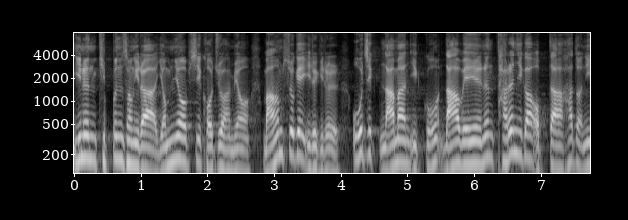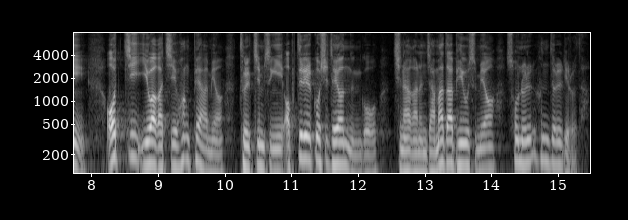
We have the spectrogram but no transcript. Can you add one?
이는 기쁜 성이라 염려 없이 거주하며 마음속에 이르기를 오직 나만 있고 나 외에는 다른 이가 없다 하더니 어찌 이와 같이 황폐하며 들짐승이 엎드릴 곳이 되었는고 지나가는 자마다 비웃으며 손을 흔들리로다.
